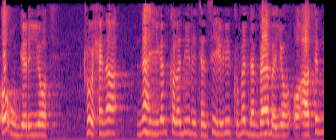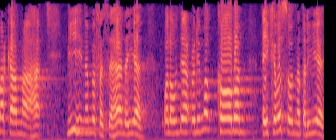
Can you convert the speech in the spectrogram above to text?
oo uu geliyo ruuxina nahyigan kol haddii kuma dambaabayo oo aasim markaa ma aha. Biyihiina ma fasahaadayaan. Walow dee culimo kooban ay kaba soo naqliyeen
